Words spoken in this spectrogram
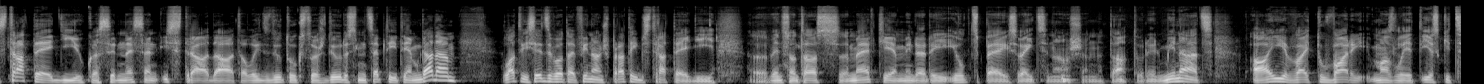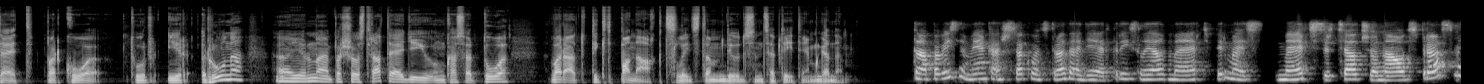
stratēģiju, kas ir nesen izstrādāta līdz 2027. gadam. Latvijas iedzīvotāju finanšu pratību stratēģija. Uh, viens no tās mērķiem ir arī ilgspējas veicināšana. Tā tur ir minēts. Aija, vai tu vari mazliet ieskicēt, par ko tur ir runa, uh, ja runājam par šo stratēģiju un kas ar to varētu tikt panākts līdz tam 27. gadam? Tā pavisam vienkārši sakot, stratēģija ir trīs lieli mērķi. Pirmais mērķis ir celt šo naudas prasmi,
